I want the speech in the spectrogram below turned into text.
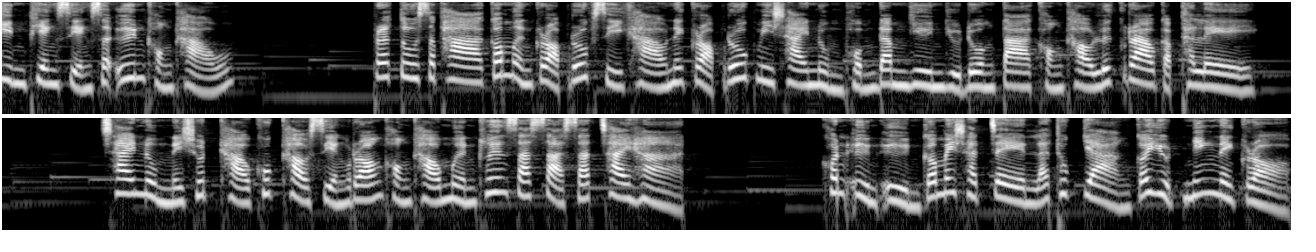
ยินเพียงเสียงสะอื้นของเขา ประตูสภาก็เหมือนกรอบรูปสีขาวในกรอบรูปมีชายหนุ่มผมดำยืนอยู่ดวงตาของเขาลึกราวกับทะเล ชายหนุ่มในชุดขาวคุกเข่าเสียงร้องของเขาเหมือนคลื่นซัดสาดซัดชายหาด คนอื่นๆก็ไม่ชัดเจนและทุกอย่างก็หยุดนิ่งในกรอบ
